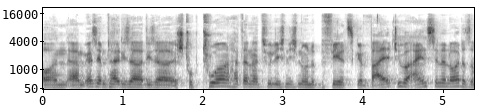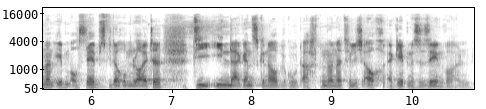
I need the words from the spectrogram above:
Und ähm, er ist eben Teil dieser, dieser Struktur, hat dann natürlich nicht nur eine Befehlsgewalt über einzelne Leute, sondern eben auch selbst wiederum Leute, die ihn da ganz genau begutachten und natürlich auch Ergebnisse sehen wollen.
